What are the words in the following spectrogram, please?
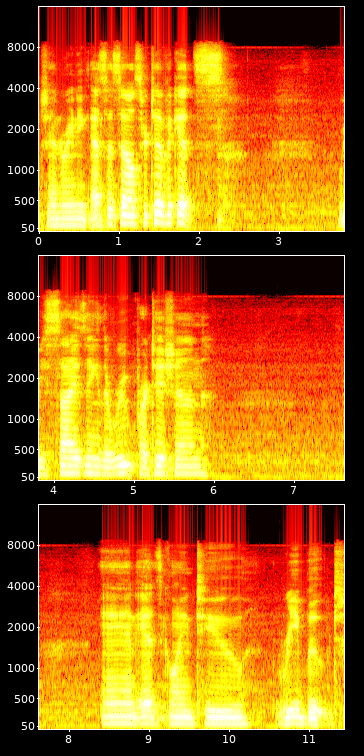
Generating SSL certificates resizing the root partition and it's going to reboot.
